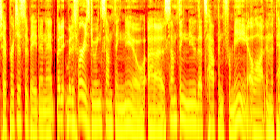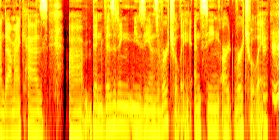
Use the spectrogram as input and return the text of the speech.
to participate in it. But but as far as doing something new, uh, something new that's happened for me a lot in the pandemic has uh, been visiting museums virtually and seeing art virtually. Mm-hmm.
